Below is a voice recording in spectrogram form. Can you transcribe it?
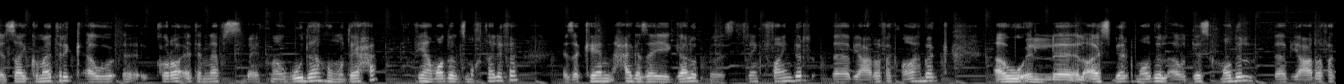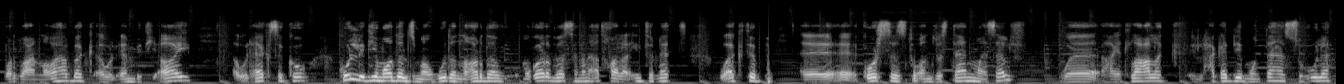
ال psychometric أو قراءة النفس بقت موجودة ومتاحة فيها models مختلفة. إذا كان حاجة زي Gallup StrengthsFinder ده بيعرفك مواهبك أو ال iceberg model أو ال DISC model ده بيعرفك برضو عن مواهبك أو ال MBTI أو ال HEXACO كل دي models موجودة النهارده. مجرد بس إن أنا أدخل على الإنترنت وأكتب courses to understand myself وهيطلع لك الحاجات دي بمنتهى السهولة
